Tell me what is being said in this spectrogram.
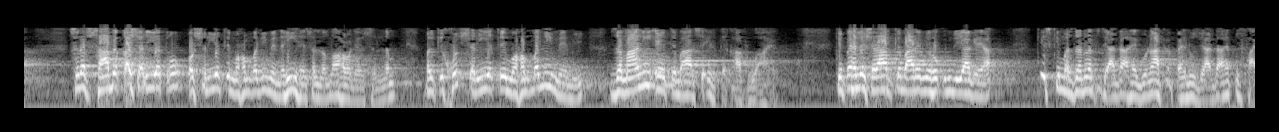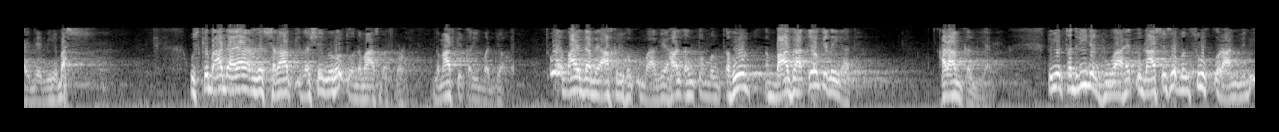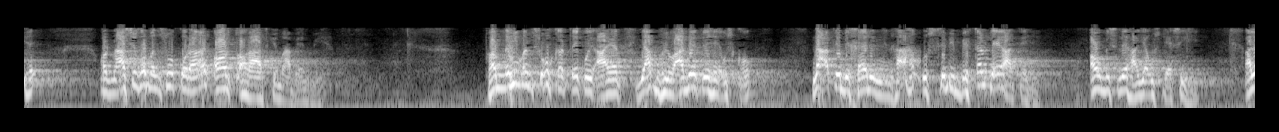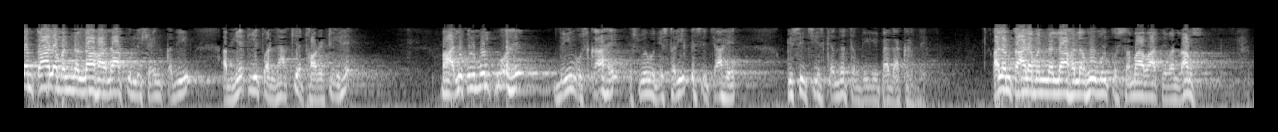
صرف سابقہ شریعتوں اور شریعت محمدی میں نہیں ہے صلی اللہ علیہ وسلم، بلکہ خود شریعت محمدی میں بھی زمانی اعتبار سے ارتقا ہوا ہے۔ کہ پہلے شراب کے بارے میں حکم دیا گیا کہ اس کی مذرت زیادہ ہے، گناہ کا پہلو زیادہ ہے، کچھ فائدے بھی ہیں، بس۔ اس کے بعد آیا، اگر شراب کے نشے میں ہو تو نماز مت پڑھو، نماز کے قریب مت جاؤ۔ تو معاہدہ میں آخری حکم آ گیا، حال انتم منتہون، اب باز آتے ہو کہ نہیں آتے؟ حرام کر دیا گیا۔ تو یہ تدریجن ہوا ہے، تو ناسک و منسوخ قرآن میں بھی ہے۔ اور ناسک و منسوخ قرآن اور تورات کے مابین بھی ہے تو ہم نہیں منسوخ کرتے کوئی آیت یا بھلوا دیتے ہیں اس کو۔ نہ آتے بخیر منہا ہم اس سے بھی بہتر لے آتے ہیں۔ او مسلح یا اس جیسی ہی۔ علم تعالم اللہ علیہ کل شعین قدیر۔ اب یہ کہ یہ تو اللہ کی اتھارٹی ہے۔ مالک الملک وہ ہے، دین اس کا ہے۔ اس میں وہ جس طریقے سے چاہے کسی چیز کے اندر تبدیلی پیدا کر دے۔ علم تعالم اللہ لہ ملک السماوات والارض۔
